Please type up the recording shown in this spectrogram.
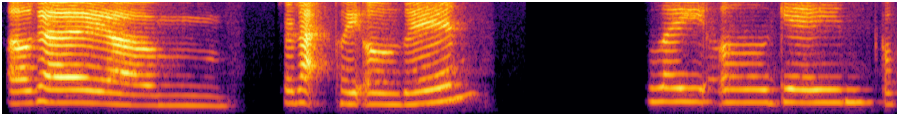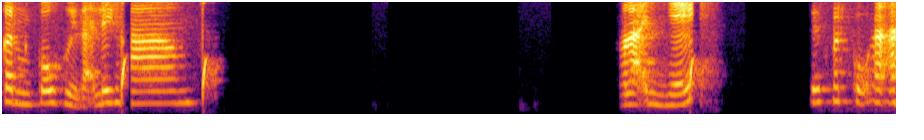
Ok um, chơi lại play again. Play again. Có cần cô gửi lại link không? Có lại nhé. Biết mất cô ạ.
